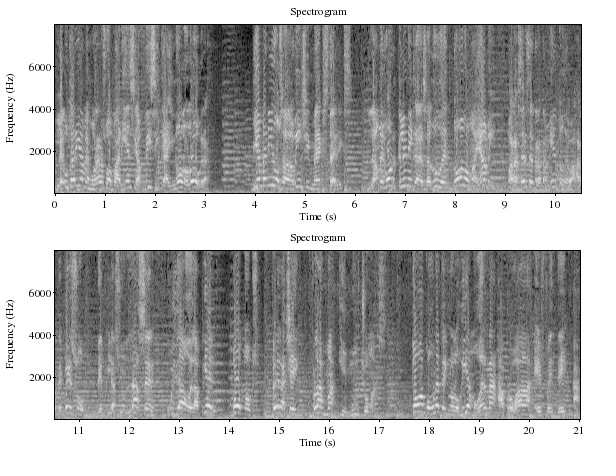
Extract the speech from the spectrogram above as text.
¿Le gustaría mejorar su apariencia física y no lo logra? Bienvenidos a Da Vinci Aesthetics, la mejor clínica de salud de todo Miami para hacerse tratamientos de bajar de peso, depilación láser, cuidado de la piel, botox, Bella Shake, plasma y mucho más. Todo con una tecnología moderna aprobada FDA.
